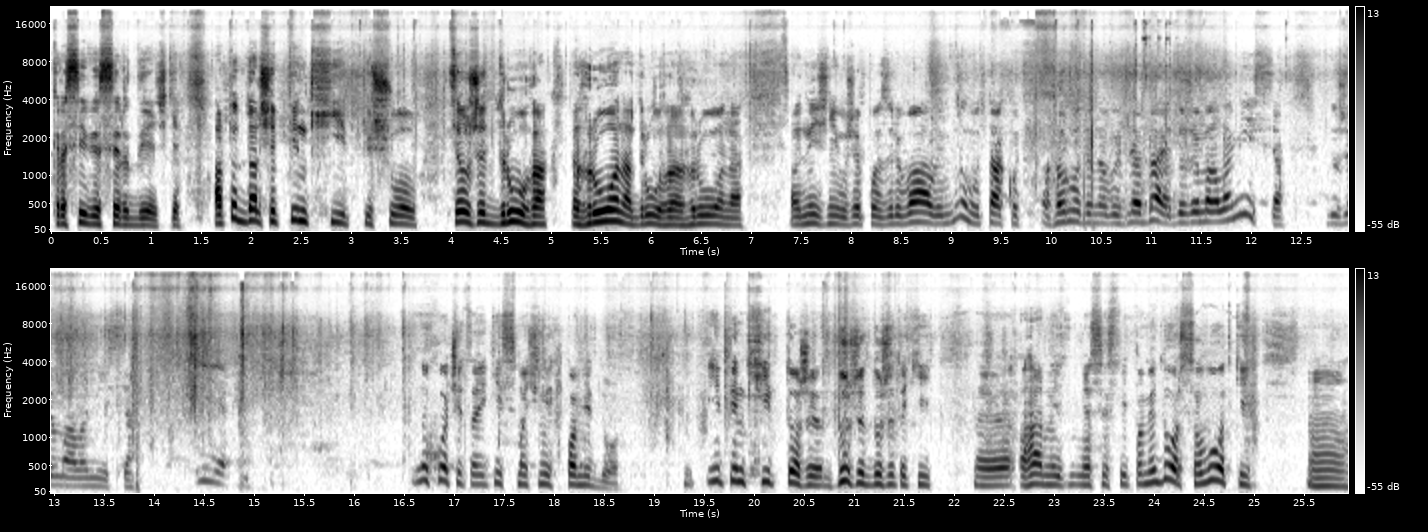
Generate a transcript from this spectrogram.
красиві сердечки. А тут далі пінкхіт пішов. Це вже друга грона, друга грона. Нижні вже позривали. Ну, отак от огородина виглядає. Дуже мало місця. Дуже мало місця. І ну, хочеться якийсь смачних помідор. І пінкхіт теж дуже-дуже такий е, гарний м'ясистий помідор, солодкий. Е,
